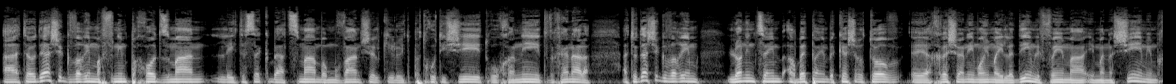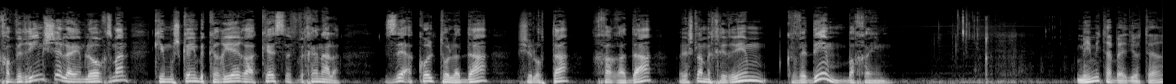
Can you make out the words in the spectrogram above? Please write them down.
אתה יודע שגברים מפנים פחות זמן להתעסק בעצמם במובן של כאילו התפתחות אישית, רוחנית וכן הלאה. אתה יודע שגברים לא נמצאים הרבה פעמים בקשר טוב אה, אחרי שנים או עם הילדים, לפעמים עם אנשים, עם חברים שלהם לאורך זמן, כי הם מושקעים בקריירה, כסף וכן הלאה. זה הכל תולדה של אותה חרדה, ויש לה מחירים כבדים בחיים. מי מתאבד יותר?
